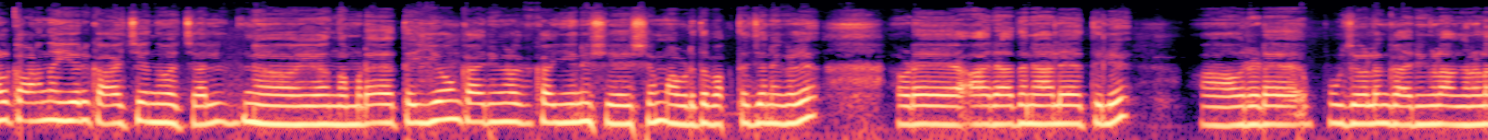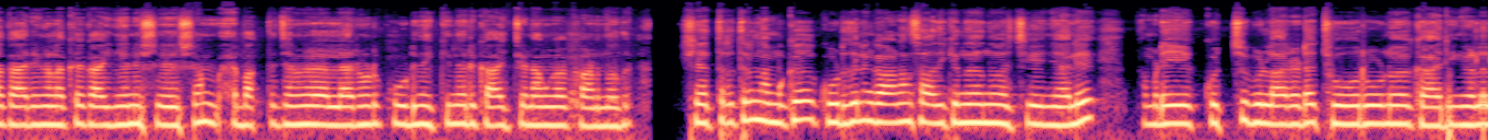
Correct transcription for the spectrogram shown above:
നമ്മൾ കാണുന്ന ഈ ഒരു കാഴ്ച എന്ന് വെച്ചാൽ നമ്മുടെ തെയ്യവും കാര്യങ്ങളൊക്കെ കഴിഞ്ഞതിന് ശേഷം അവിടുത്തെ ഭക്തജനങ്ങൾ അവിടെ ആരാധനാലയത്തിൽ അവരുടെ പൂജകളും കാര്യങ്ങളും അങ്ങനെയുള്ള കാര്യങ്ങളൊക്കെ കഴിഞ്ഞതിന് ശേഷം ഭക്തജനങ്ങൾ എല്ലാവരും കൂടി കൂടി നിൽക്കുന്ന ഒരു കാഴ്ചയാണ് നമ്മൾ കാണുന്നത്. ക്ഷേത്രത്തിൽ നമുക്ക് കൂടുതലും കാണാൻ സാധിക്കുന്നതെന്ന് വെച്ച് കഴിഞ്ഞാൽ നമ്മുടെ ഈ കൊച്ചു പിള്ളേരുടെ ചോറൂണ് കാര്യങ്ങൾ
